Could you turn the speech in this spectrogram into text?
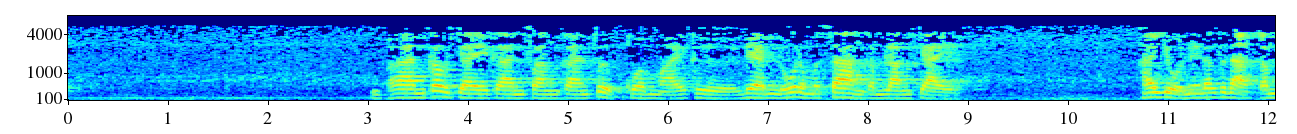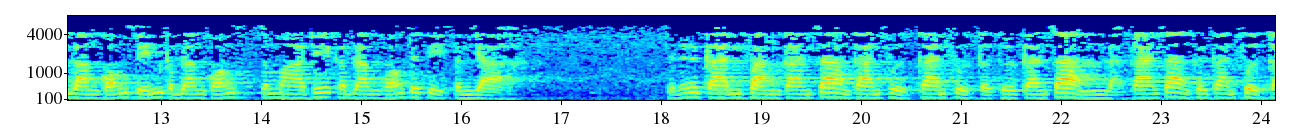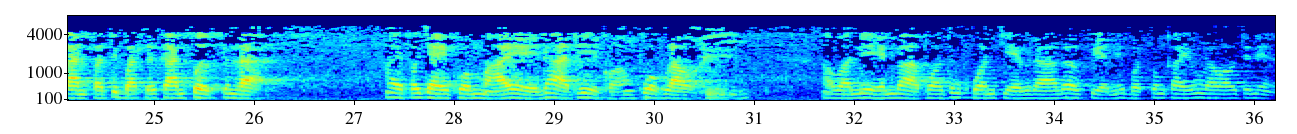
ผ่านเข้าใจการฟังการฝึกความหมายคือ เรียนรู้แล้วมาสร้างกำลังใจ ให้อยู่ในลักษณะกำลังของศีลกำลังของสมาธิกำลังของสติปัญญาดังนั้นการฟังการสร้างการฝึกการฝึกก็คือการสร้างนั่นแหละการสร้างคือการฝึกการปฏิบัติคือการฝึกนั่นแหละให้เข้าใจความหมายหน้าที่ของพวกเรา วันนี้เห็นว่าพอสมควรเจเวลาเลิกเปลี่ยนในบทของใครของเราเอาจะเนี่ย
